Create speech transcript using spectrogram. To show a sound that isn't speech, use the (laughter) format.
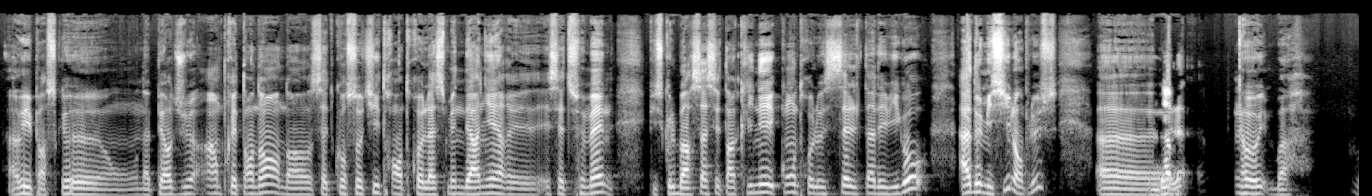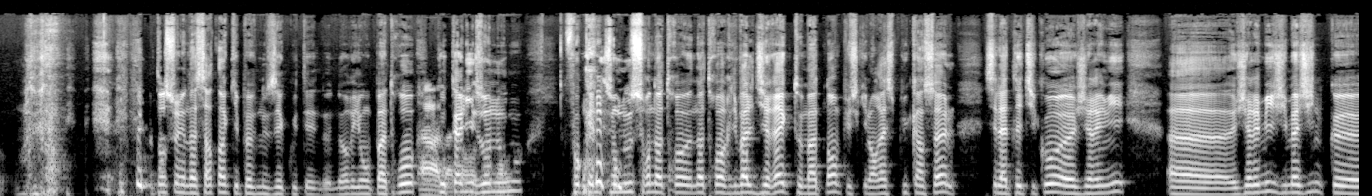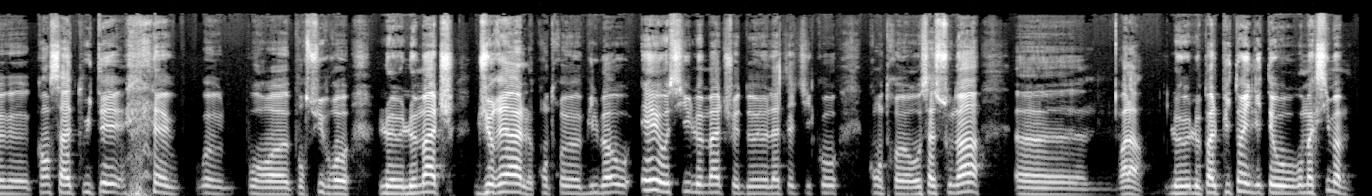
Ah oui, parce que on a perdu un prétendant dans cette course au titre entre la semaine dernière et, et cette semaine, puisque le Barça s'est incliné contre le Celta de Vigo, à domicile en plus. Euh, la... oh oui, bah. (laughs) Attention, il y en a certains qui peuvent nous écouter. Ne, rions pas trop. Ah, Focalisons-nous. Focalisons-nous sur notre notre rival direct maintenant, puisqu'il en reste plus qu'un seul. C'est l'Atlético, euh, Jérémy. Euh, Jérémy, j'imagine que quand ça a tweeté (laughs) pour euh, pour suivre le, match du Real contre Bilbao et aussi le match de l'Atlético contre Osasuna, euh, voilà, le, le, palpitant il était au, au maximum.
